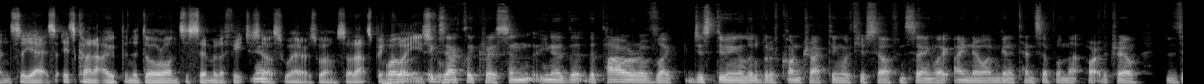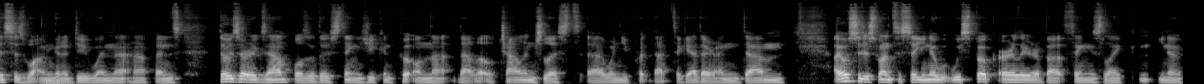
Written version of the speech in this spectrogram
And so, yeah, it's, it's kind of opened the door onto similar features yeah. elsewhere as well. So that's been well, quite useful. Exactly, Chris. And, you know, the, the power of like just doing a little bit of contracting with yourself and saying, like, I know I'm going to tense up on that part of the trail. This is what I'm going to do when that happens. Those are examples of those things you can put on that, that little challenge list uh, when you put that together. And um, I also just wanted to say, you know, we spoke earlier about things like, you know,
